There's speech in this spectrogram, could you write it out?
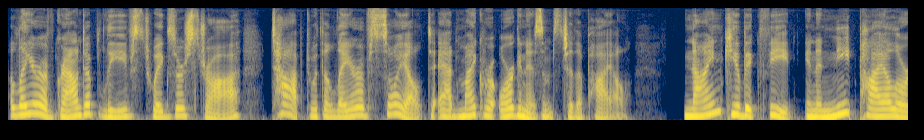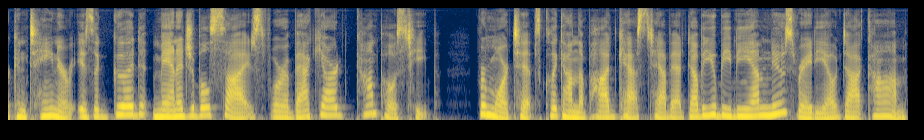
a layer of ground up leaves, twigs, or straw, topped with a layer of soil to add microorganisms to the pile. Nine cubic feet in a neat pile or container is a good, manageable size for a backyard compost heap. For more tips, click on the podcast tab at WBBMNewsRadio.com.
